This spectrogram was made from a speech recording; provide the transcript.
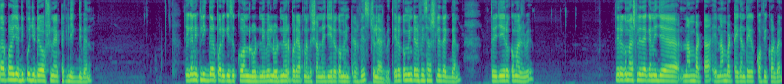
তারপরে যে ডিপোজিটের অপশনে একটা ক্লিক দিবেন। তো এখানে ক্লিক দেওয়ার পরে কিছুক্ষণ লোড নেবে লোড নেওয়ার পরে আপনাদের সামনে যে এরকম ইন্টারফেস চলে আসবে। তো এরকম ইন্টারফেস আসলে দেখবেন, তো এই যে এরকম আসবে। তো এরকম আসলে দেখেন এই যে নাম্বারটা, এই নাম্বারটা এখান থেকে কপি করবেন।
